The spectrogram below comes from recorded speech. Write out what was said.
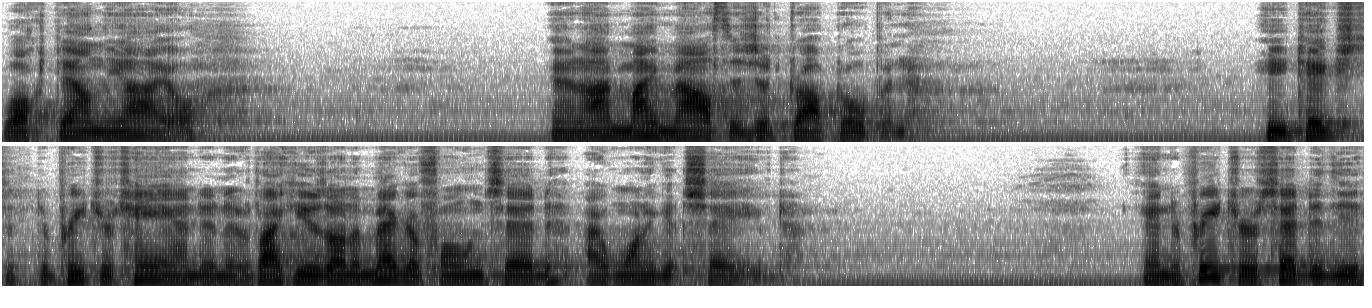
walks down the aisle, and I, my mouth is just dropped open. He takes the preacher's hand, and it was like he was on a megaphone, said, I want to get saved. And the preacher said to the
